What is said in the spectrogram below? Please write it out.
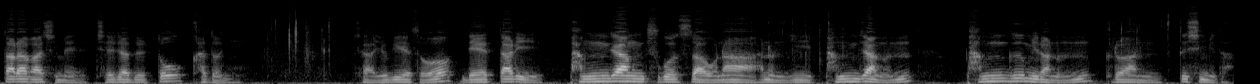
따라가심에 제자들도 가더니 자 여기에서 내 딸이 방장 죽었사오나 하는 이 방장은 방금이라는 그러한 뜻입니다.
